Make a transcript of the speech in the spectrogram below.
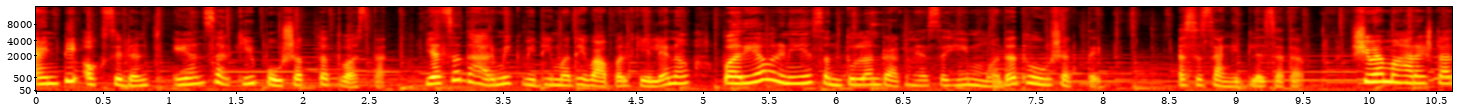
अँटीऑक्सिडंट यांसारखी पोषक तत्व असतात. याचा धार्मिक विधीमध्ये वापर केल्यानं पर्यावरणीय संतुलन राखण्यासही मदत होऊ शकते असं सांगितलं जातं. शिवाय महाराष्ट्रात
